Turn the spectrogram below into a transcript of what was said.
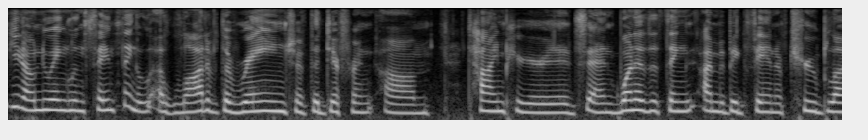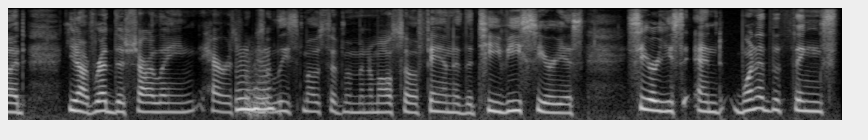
you know New England, same thing. A lot of the range of the different um, time periods, and one of the things I'm a big fan of True Blood. You know, I've read the Charlaine Harris books, mm-hmm. at least most of them, and I'm also a fan of the TV series. Series, and one of the things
